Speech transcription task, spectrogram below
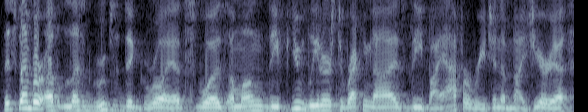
This member of Les Groupes de Griots was among the few leaders to recognize the Biafra region of Nigeria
